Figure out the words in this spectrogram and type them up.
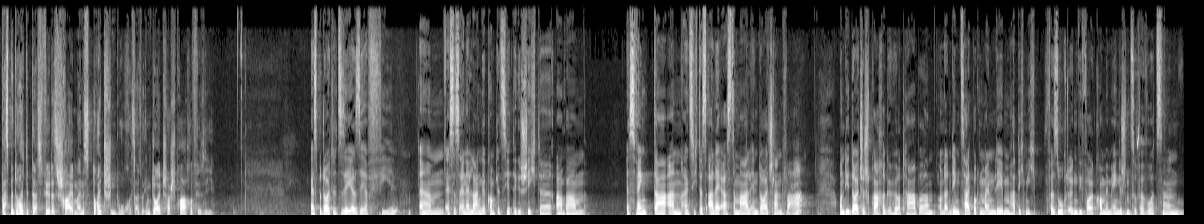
Was bedeutet das für das Schreiben eines deutschen Buches, also in deutscher Sprache für Sie? Es bedeutet sehr, sehr viel. Ähm, es ist eine lange, komplizierte Geschichte, aber es fängt da an, als ich das allererste Mal in Deutschland war und die deutsche Sprache gehört habe. Und an dem Zeitpunkt in meinem Leben hatte ich mich versucht, irgendwie vollkommen im Englischen zu verwurzeln,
